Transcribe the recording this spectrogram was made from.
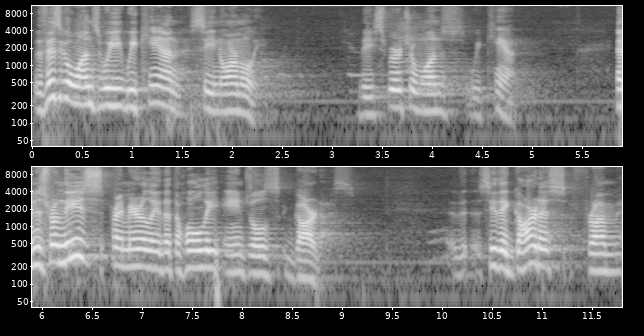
The physical ones we, we can see normally. The spiritual ones we can't. And it's from these primarily that the holy angels guard us. See, they guard us from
